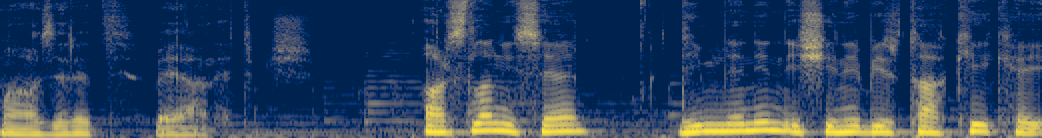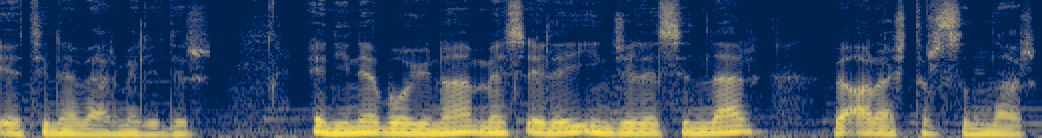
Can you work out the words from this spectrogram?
mazeret beyan etmiş. Arslan ise Dimne'nin işini bir tahkik heyetine vermelidir. Enine boyuna meseleyi incelesinler ve araştırsınlar.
